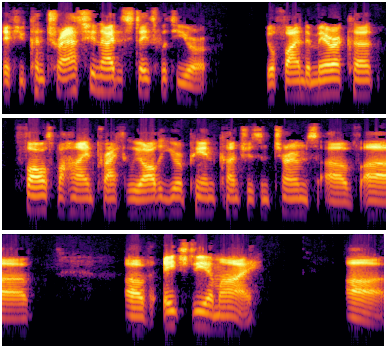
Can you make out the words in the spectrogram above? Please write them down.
if you contrast the United States with Europe, you'll find America falls behind practically all the European countries in terms of uh, of HDMI uh,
